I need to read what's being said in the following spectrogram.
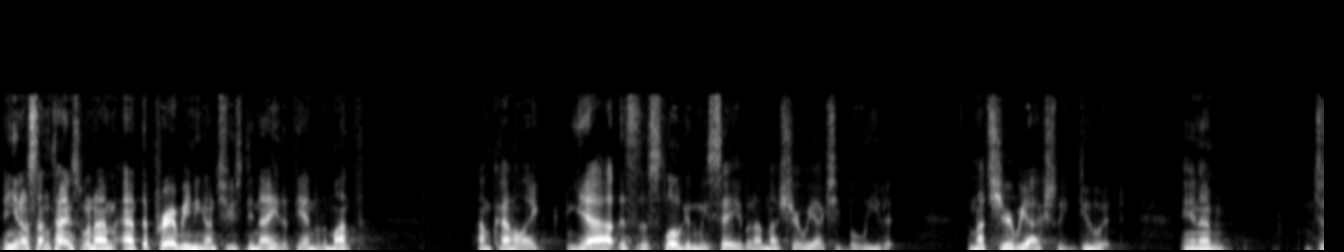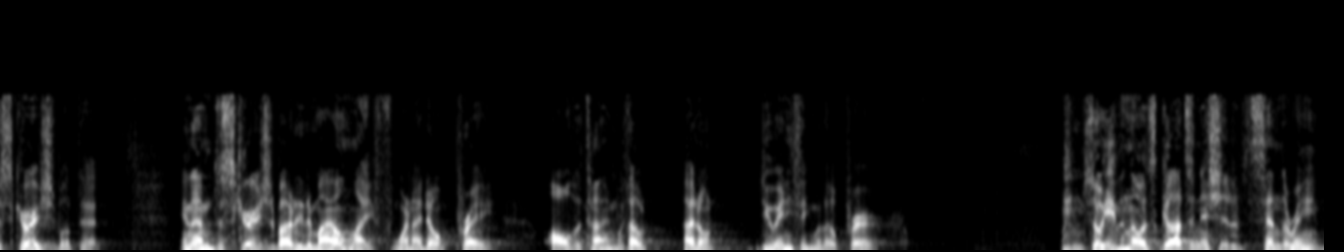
And you know, sometimes when I'm at the prayer meeting on Tuesday night at the end of the month, I'm kind of like, yeah, this is a slogan we say, but I'm not sure we actually believe it. I'm not sure we actually do it. And I'm discouraged about that. And I'm discouraged about it in my own life when I don't pray all the time without, I don't do anything without prayer. so even though it's God's initiative to send the rain,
